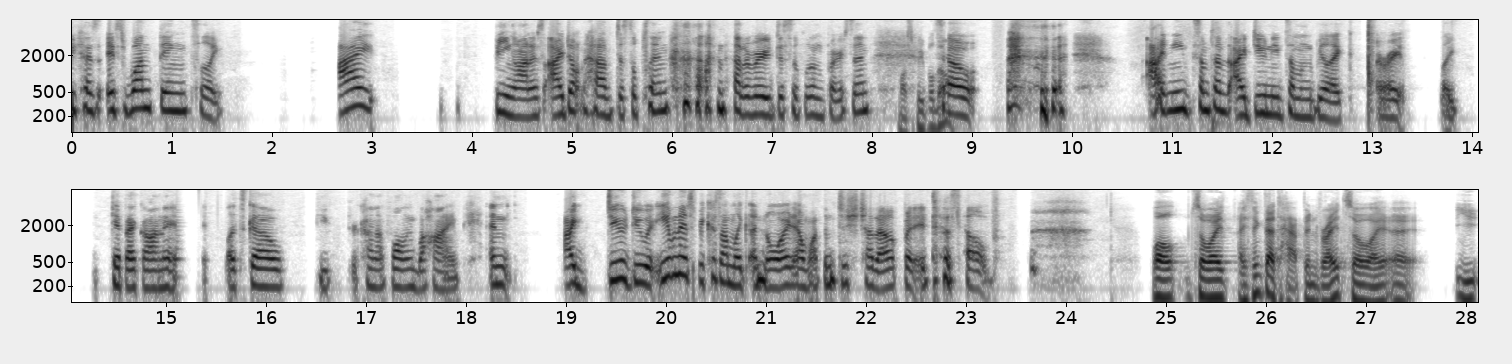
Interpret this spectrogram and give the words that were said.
Because it's one thing to like, I, being honest, I don't have discipline. I'm not a very disciplined person. Most people don't. So I need sometimes I do need someone to be like, all right, like get back on it. Let's go. You, you're kind of falling behind. And I do do it, even if it's because I'm like annoyed. I want them to shut up, but it does help. Well, so I, I think that happened, right? So I, uh, you,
